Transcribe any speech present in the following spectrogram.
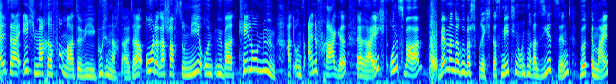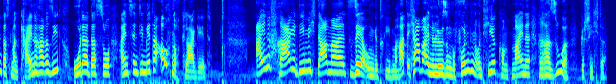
Alter. Ich mache Formate wie Gute Nacht, Alter oder Das schaffst du nie. Und über Telonym hat uns eine Frage erreicht. Und zwar, wenn man darüber spricht, dass Mädchen unten rasiert sind, wird gemeint, dass man keine Haare sieht oder dass so ein Zentimeter auch noch klar geht. Eine Frage, die mich damals sehr umgetrieben hat. Ich habe eine Lösung gefunden und hier kommt meine Rasurgeschichte.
